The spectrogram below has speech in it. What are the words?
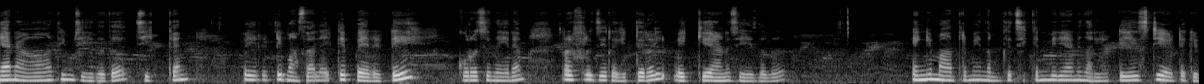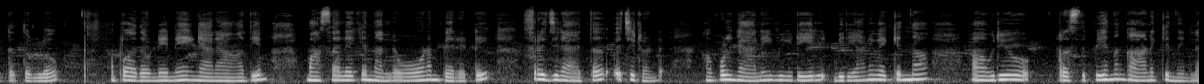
ഞാൻ ആദ്യം ചെയ്തത് ചിക്കൻ പെരട്ടി മസാലയൊക്കെ പെരട്ടി കുറച്ച് നേരം റെഫ്രിജറേറ്ററിൽ വെക്കുകയാണ് ചെയ്തത്. എങ്കിൽ മാത്രമേ നമുക്ക് ചിക്കൻ ബിരിയാണി നല്ല ടേസ്റ്റി ആയിട്ട് കിട്ടത്തുള്ളൂ. അപ്പോൾ അതുകൊണ്ട് തന്നെ ഞാൻ ആദ്യം മസാലയൊക്കെ നല്ലോണം പുരട്ടി ഫ്രിഡ്ജിനകത്ത് വെച്ചിട്ടുണ്ട്. അപ്പോൾ ഞാൻ ഈ വീഡിയോയിൽ ബിരിയാണി വയ്ക്കുന്ന ആ ഒരു റെസിപ്പിയൊന്നും കാണിക്കുന്നില്ല.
